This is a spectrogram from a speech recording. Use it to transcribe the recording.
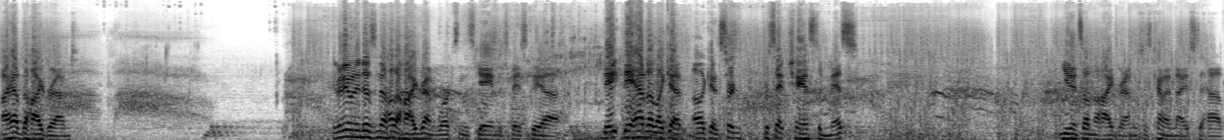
I have the high ground. If anyone who doesn't know how the high ground works in this game, it's basically uh, they they have a, like a like a certain percent chance to miss units on the high ground, which is kind of nice to have.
